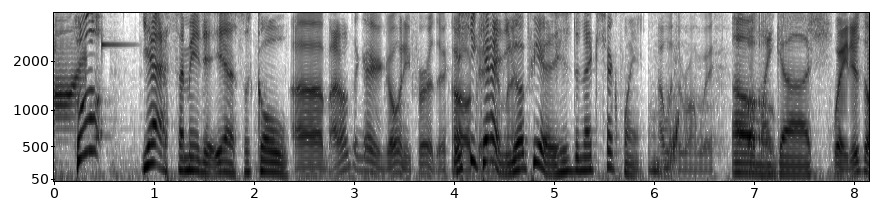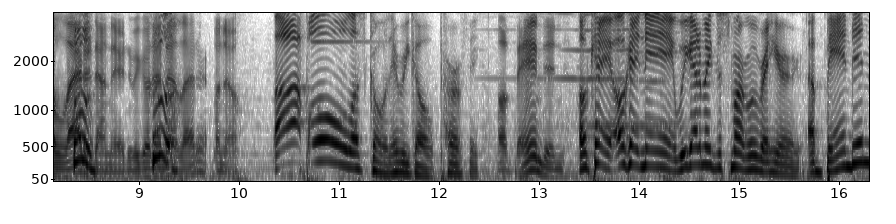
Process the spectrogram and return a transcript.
Huh. Yes, I made it. Yes, let's go. Um, I don't think I can go any further. yes, Oh, you can. You go up here. Here's the next checkpoint. I went the wrong way. Oh my Uh-oh. gosh. Wait, there's a ladder down there. Did we go down that ladder? Oh no. Up. Oh, let's go. There we go. Perfect. Abandon. Okay, okay, Nate, Nate, we gotta make the smart move right here. Abandon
